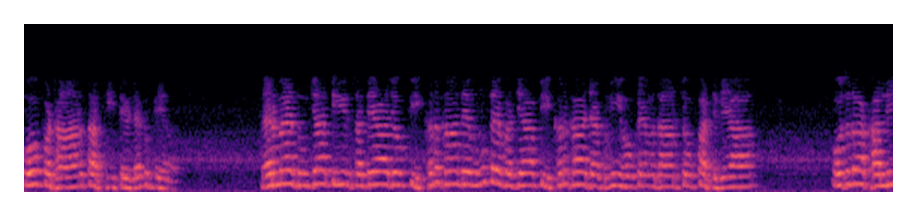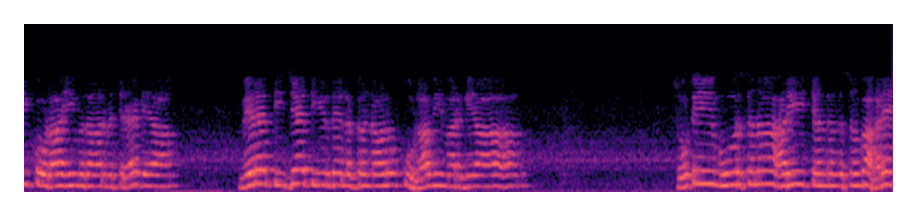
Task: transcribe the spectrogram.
ਉਹ ਪਠਾਨ ਧਰਤੀ ਤੇ ਡਿੱਗ ਪਿਆ। ਫਿਰ ਮੈਂ ਦੂਜਾ ਤੀਰ ਛੱਡਿਆ ਜੋ ਭੀਖਨ ਖਾਂ ਦੇ ਮੂੰਹ ਤੇ ਵੱਜਿਆ ਭੀਖਨ ਖਾਂ ਜ਼ਖਮੀ ਹੋ ਕੇ ਮੈਦਾਨ ਚੋਂ ਭੱਜ ਗਿਆ। ਉਸ ਦਾ ਖਾਲੀ ਘੋੜਾ ਹੀ ਮੈਦਾਨ ਵਿੱਚ ਰਹਿ ਗਿਆ। ਮੇਰੇ ਤੀਜੇ ਤੀਰ ਦੇ ਲੱਗਣ ਨਾਲ ਉਹ ਘੋੜਾ ਵੀ ਮਰ ਗਿਆ। ਛੋਟੀ ਮੂਰਤਨਾ ਹਰੀ ਚੰਦਨ ਸੰਭਾਰੇ,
